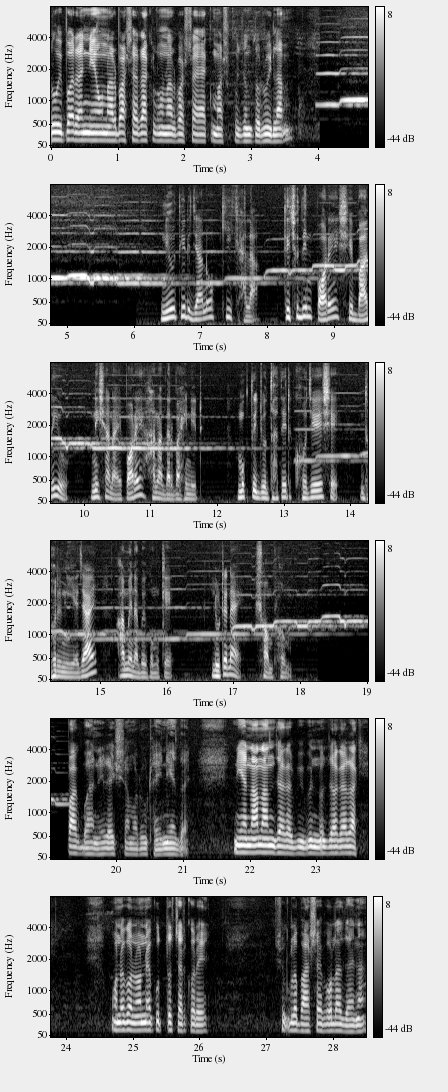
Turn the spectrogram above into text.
তো ওই পাড়া নিয়ে ওনার বাসায় রাখল ওনার বাসায় এক মাস পর্যন্ত রইলাম। নিয়তির যেন কি খেলা? কিছুদিন পরে সে বাড়িও নিশানায় পড়ে হানাদার বাহিনীর। মুক্তিযোদ্ধাদের খোঁজে এসে ধরে নিয়ে যায় আমেনা বেগমকে। লুটে নেয় সম্ভ্রম। পাক বাহিনীরা এসে আমার উঠাই নিয়ে যায়। নিয়ে নানান জায়গায় বিভিন্ন জায়গায় রাখে। মনে করেন অনেক অত্যাচার করে। সেগুলো ভাষায় বলা যায় না।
